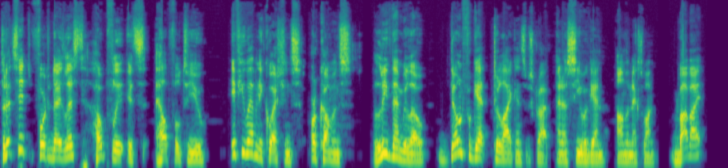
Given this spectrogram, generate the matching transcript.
So that's it for today's list. Hopefully it's helpful to you. If you have any questions or comments, leave them below. Don't forget to like and subscribe and I'll see you again on the next one. Bye bye.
